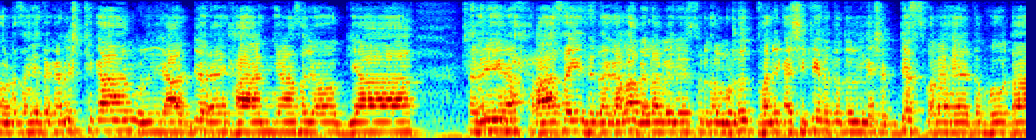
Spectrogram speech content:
गुणसहितकनिष्ठिकाङ्गुल्याद्यरेखान्यासयोग्या शरीरह्रासैधितगलबिलविनिसृतमृदुध्वनिकशिखिरततुल्यशब्दस्वरहेतभूता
